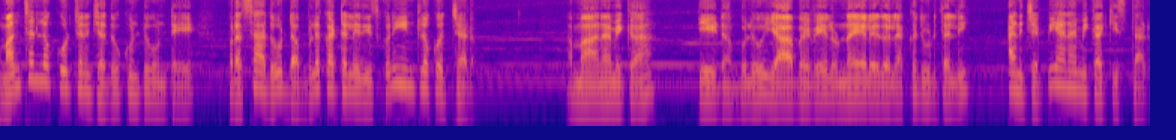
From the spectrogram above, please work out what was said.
మంచంలో కూర్చొని చదువుకుంటూ ఉంటే ప్రసాదు డబ్బుల కట్టల్ని తీసుకుని ఇంట్లోకి వచ్చాడు అమ్మా అనామిక ఈ డబ్బులు యాభై వేలున్నాయో లేదో లెక్క చూడు తల్లి అని చెప్పి అనామికకి ఇస్తాడు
